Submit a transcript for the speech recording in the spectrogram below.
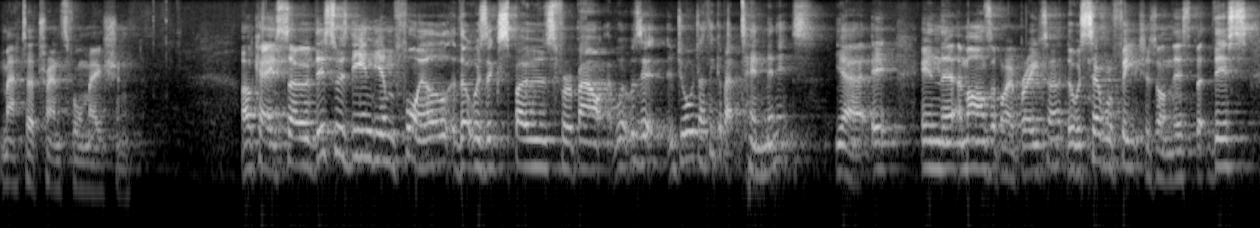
matter transformation. Okay, so this was the indium foil that was exposed for about, what was it, George? I think about 10 minutes. Yeah, it, in the Ohmasa vibrator. There were several features on this, but this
